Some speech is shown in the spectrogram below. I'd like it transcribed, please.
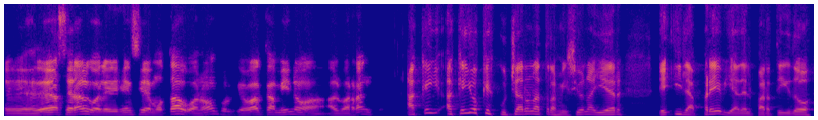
eh, debe hacer algo de la dirigencia de Motagua, ¿no? Porque va camino al barranco aquellos que escucharon la transmisión ayer eh, y la previa del partido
